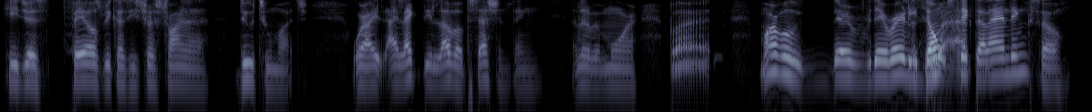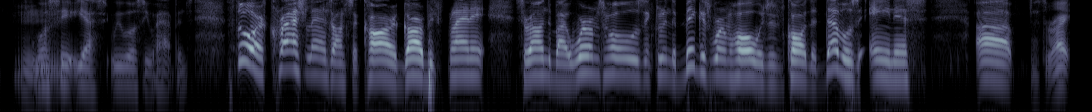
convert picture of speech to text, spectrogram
he just fails because he's just trying to do too much. Where I, I like the love obsession thing a little bit more, but Marvel they they rarely don't stick the landing, so we'll mm, see. Yes, we will see what happens. Thor crash lands on Sakaar, a garbage planet, surrounded by wormholes, including the biggest wormhole, which is called the Devil's Anus. Uh, That's right.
